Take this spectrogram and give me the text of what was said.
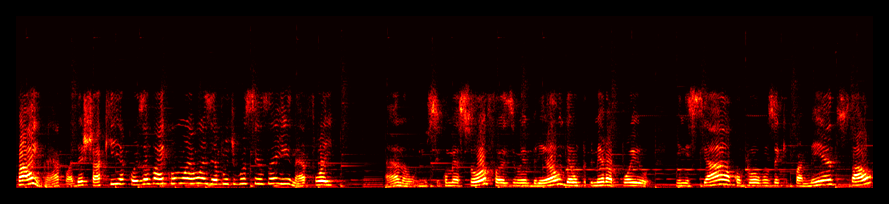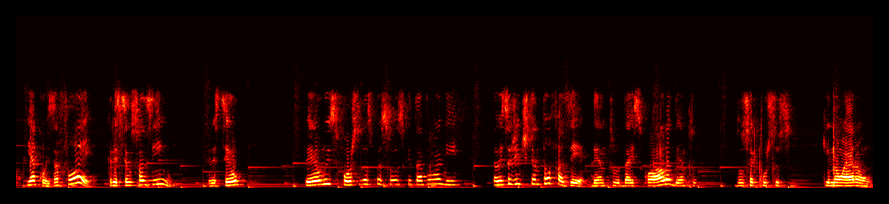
vai, né? Pode deixar que a coisa vai, como é um exemplo de vocês aí, né? Foi. Né? Não, se começou, fez um embrião, deu um primeiro apoio inicial, comprou alguns equipamentos tal, e a coisa foi, cresceu sozinho, cresceu pelo esforço das pessoas que estavam ali. Então, isso a gente tentou fazer dentro da escola, dentro dos recursos que não eram,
